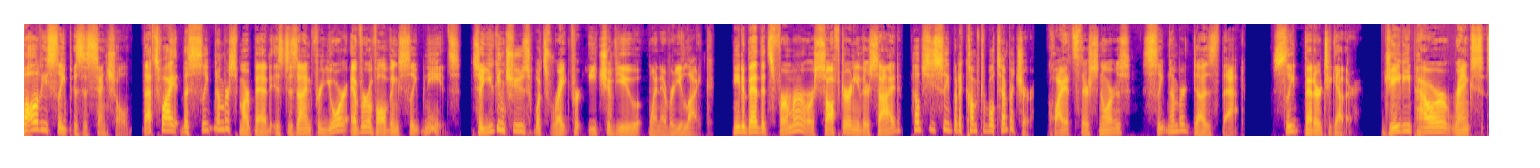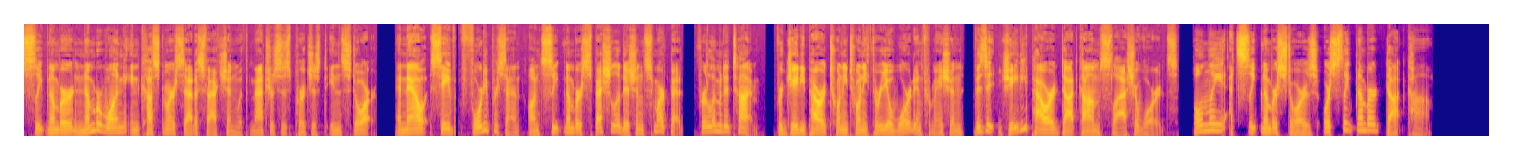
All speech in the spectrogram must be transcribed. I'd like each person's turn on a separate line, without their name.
Quality sleep is essential. That's why the Sleep Number Smart Bed is designed for your ever evolving sleep needs, so you can choose what's right for each of you whenever you like. Need a bed that's firmer or softer on either side? Helps you sleep at a comfortable temperature. Quiets their snores? Sleep Number does that. Sleep better together. JD Power ranks Sleep Number number 1 in customer satisfaction with mattresses purchased in-store. And now save 40% on Sleep Number special edition smart bed for a limited time. For JD Power 2023 award information, visit jdpower.com/awards. Only at Sleep Number stores or sleepnumber.com.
